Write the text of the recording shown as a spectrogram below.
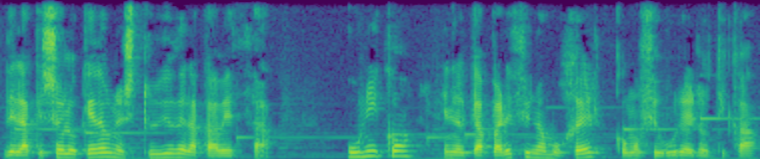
de la que solo queda un estudio de la cabeza, único en el que aparece una mujer como figura erótica.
